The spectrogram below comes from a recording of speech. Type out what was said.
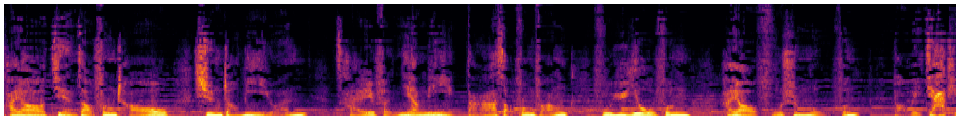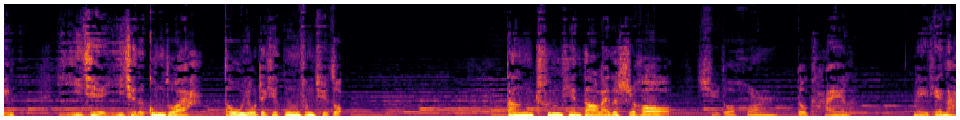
它要建造蜂巢，寻找蜜源，采粉酿蜜，打扫蜂房，抚育幼蜂，还要服侍母蜂，保卫家庭。一切一切的工作呀，都由这些工蜂去做。当春天到来的时候，许多花儿都开了。每天呐。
